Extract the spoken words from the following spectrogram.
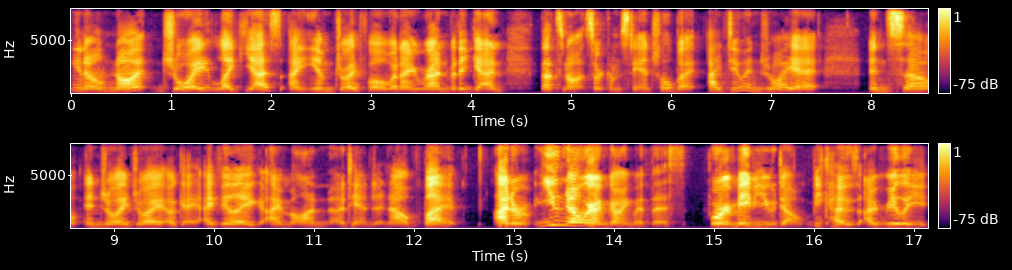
you know, not joy. Like yes, I am joyful when I run, but again, that's not circumstantial, but I do enjoy it. And so, enjoy joy. Okay, I feel like I'm on a tangent now, but I don't, you know where I'm going with this. Or maybe you don't, because I really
